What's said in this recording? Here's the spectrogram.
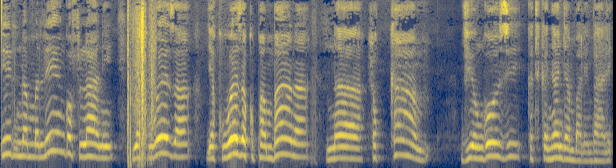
ili na malengo fulani ya kuweza ya kuweza kupambana na hukam viongozi katika nyanja mbalimbali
